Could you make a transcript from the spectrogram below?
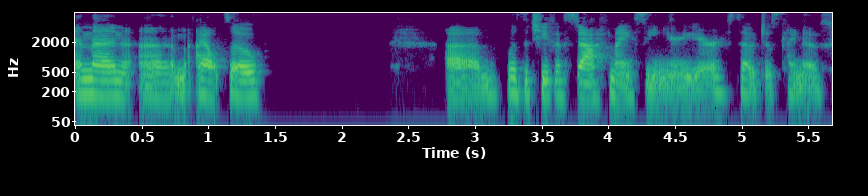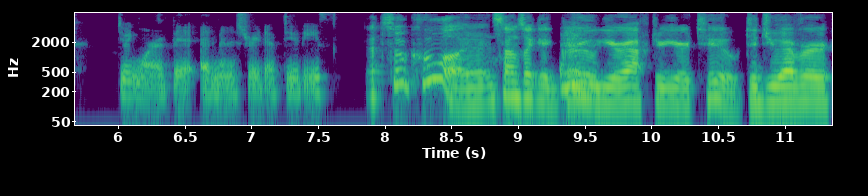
And then um, I also um, was the chief of staff my senior year. So just kind of doing more of the administrative duties. That's so cool. It sounds like it grew year after year too. Did you ever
